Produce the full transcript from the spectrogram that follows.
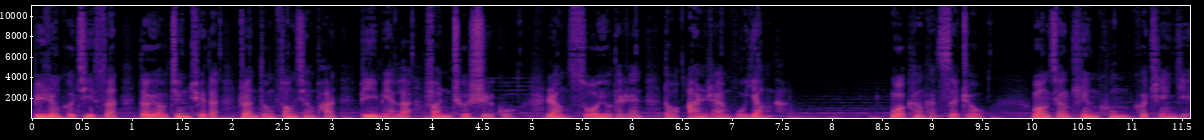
比任何计算都要精确的转动方向盘，避免了翻车事故，让所有的人都安然无恙呢？我看看四周。望向天空和田野，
